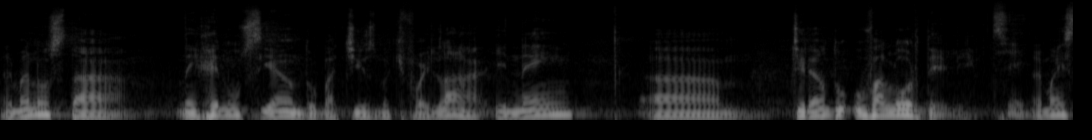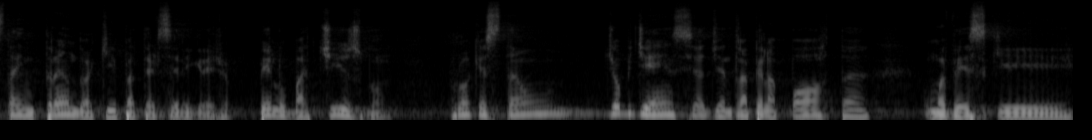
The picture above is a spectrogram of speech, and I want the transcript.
A irmã não está nem renunciando o batismo que foi lá e nem ah, tirando o valor dele. Sim. A irmã está entrando aqui para a terceira igreja pelo batismo por uma questão de obediência, de entrar pela porta, uma vez que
